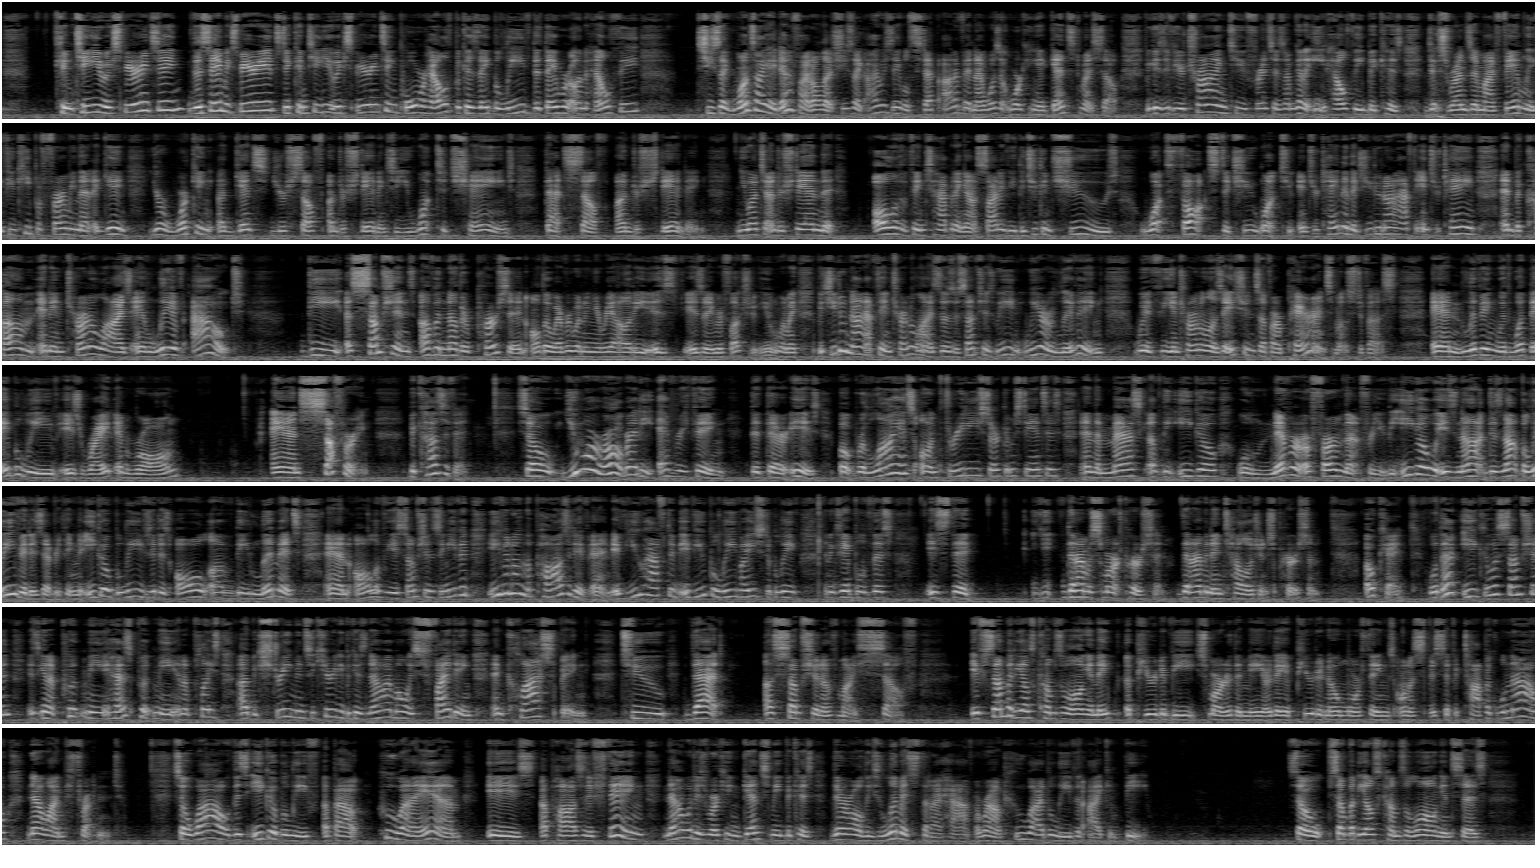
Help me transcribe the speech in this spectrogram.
continue experiencing the same experience, to continue experiencing poor health because they believed that they were unhealthy, she's like once i identified all that she's like i was able to step out of it and i wasn't working against myself. Because if you're trying to for instance i'm going to eat healthy because this runs in my family. If you keep affirming that again you're working against your self understanding so you want to change that self understanding you want to understand that all of the things happening outside of you that you can choose what thoughts that you want to entertain and that you do not have to entertain and become and internalize and live out the assumptions of another person, although everyone in your reality is is a reflection of you in one way, but you do not have to internalize those assumptions. We we are living with the internalizations of our parents, most of us, and living with what they believe is right and wrong, and suffering because of it. So you are already everything that there is, but reliance on 3D circumstances and the mask of the ego will never affirm that for you. The ego is not does not believe it is everything. The ego believes it is all of the limits and all of the assumptions and even even on the positive end. If you have to if you believe I used to believe an example of this is that that I'm a smart person, that I'm an intelligence person. Okay, well, that ego assumption is going to put me, has put me in a place of extreme insecurity because now I'm always fighting and clasping to that assumption of myself. If somebody else comes along and they appear to be smarter than me or they appear to know more things on a specific topic, well now now I'm threatened. So while this ego belief about who I am is a positive thing, now it is working against me because there are all these limits that I have around who I believe that I can be. So somebody else comes along and says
